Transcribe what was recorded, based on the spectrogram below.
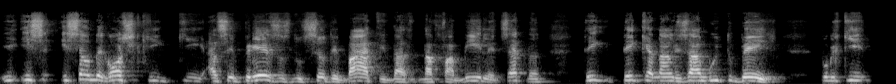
E isso, isso, é um negócio que, que as empresas, no seu debate da, da família, etc., tem, tem que analisar muito bem, porque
